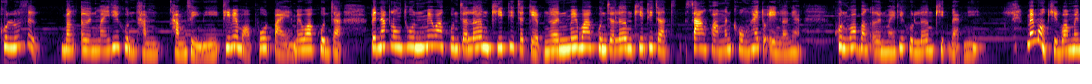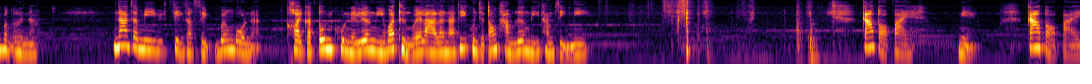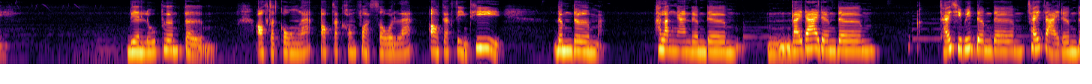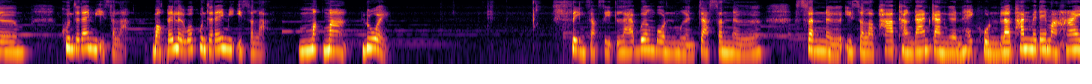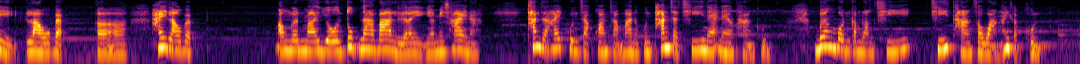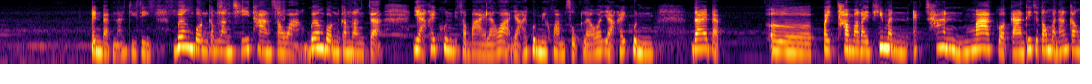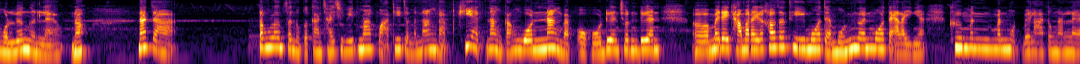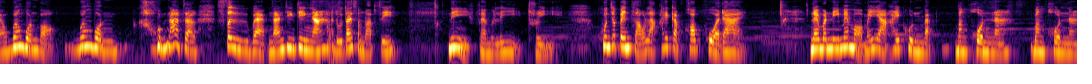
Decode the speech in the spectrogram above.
คุณรู้สึก บังเอิญไหมที่คุณทำทำสิ่งนี้ที่แม่หมอพูดไป ไม่ว่าคุณจะเป็นนักลงทุน ไม่ว่าคุณจะเริ่มคิดที่จะเก็บเงิน ไม่ว่าคุณจะเริ่มคิดที่จะสร้างความมั่นคงให้ตัวเองแล้วเนี่ย คุณว่าบังเอิญไหมที่คุณเริ่มคิดแบบนี้แม่หมอคิดว่าไม่บังเอิญนะน่าจะมีสิ่งศักดิ์สิทธิ์เบื้องบนอะคอยกระตุ้นคุณในเรื่องนี้ว่าถึงเวลาแล้วนะที่คุณจะต้องทำเรื่องนี้ทำสิ่งนี้ก้าวต่อไปเนี่ยก้าวต่อไป เรียนรู้เพิ่มเติม ออกจากกรงและออกจากคอมฟอร์ทโซนและออกจากสิ่งที่เดิมๆอะพลังงานเดิมๆรายได้เดิมๆใช้ชีวิตเดิมๆใช้จ่ายเดิมๆคุณจะได้มีอิสระ บอกได้เลยว่าคุณจะได้มีอิสระมาก ๆด้วย สิ่งศักดิ์สิทธิ์และเบื้องบนเหมือนจะเสนอ เสนออิสระภาพทางด้านการเงินให้คุณ แล้วท่านไม่ได้มาให้เราแบบเอ่อให้เราแบบ เอาเงินมาโยนตุ๊บหน้าบ้านหรืออะไรอย่างเงี้ยไม่ใช่นะ ท่านจะให้คุณจากความสามารถของคุณ ท่านจะชี้แนะแนวทางคุณ เบื้องบนกำลังชี้ชี้ทางสว่างให้กับคุณ เป็นแบบนั้นจริงๆ เบื้องบนกำลังชี้ทางสว่าง เบื้องบนกำลังจะอยากให้คุณสบายแล้วอะอยากให้คุณมีความสุขแล้วว่าอยากให้คุณได้แบบเออไปทำอะไรที่มันแอคชั่นมากกว่าการที่จะต้องมานั่งกังวลเรื่องเงินแล้วเนาะน่าจะ ต้องเริ่มสนุกกับการใช้ชีวิตมากกว่าที่จะมานั่งแบบเครียดนั่งกังวลนั่งแบบโอ้โหเดือนชนเดือนเออไม่ได้ทำอะไรกับเขาสักทีมัวแต่หมุนเงินมัวแต่อะไรอย่างเงี้ยคือมันมันหมดเวลาตรงนั้นแล้ว เบื้องบนบอกเบื้องบนเขาน่าจะสื่อแบบนั้นจริง ๆ นะ ดูใต้สำรับสินี่ Family Tree คุณจะเป็นเสาหลักให้กับครอบครัวได้ ในวันนี้แม่หมอไม่อยากให้คุณแบบบางคนนะ บางคนนะ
